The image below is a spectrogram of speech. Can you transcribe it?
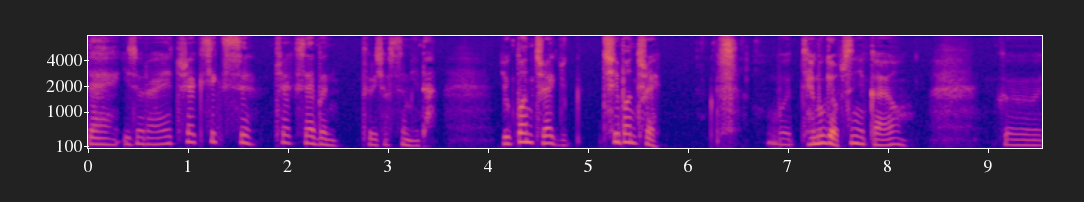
네, 이소라의 트랙 6, 트랙 7 들으셨습니다. 6번 트랙, 6, 7번 트랙. 뭐 제목이 없으니까요. 그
